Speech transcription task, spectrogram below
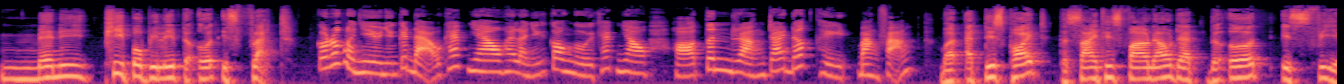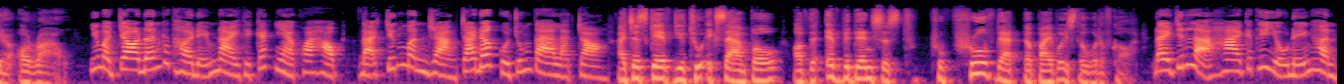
many people believe the earth is flat. Có rất là nhiều những cái đạo khác nhau hay là những cái con người khác nhau họ tin rằng trái đất thì bằng phẳng. But at this point, the scientists found out that the earth is sphere or round. Nhưng mà cho đến cái thời điểm này thì các nhà khoa học đã chứng minh rằng trái đất của chúng ta là tròn. I just gave you two examples of the evidences to prove that the Bible is the Word of God. Đây chính là hai cái thí dụ điển hình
